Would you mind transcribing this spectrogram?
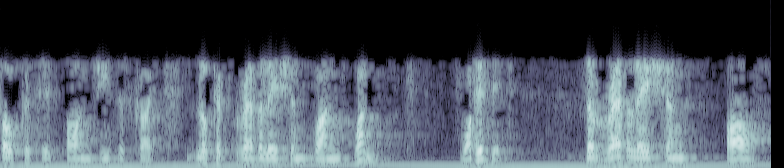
Focuses on Jesus Christ. Look at Revelation 1 1. What is it? The revelation of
